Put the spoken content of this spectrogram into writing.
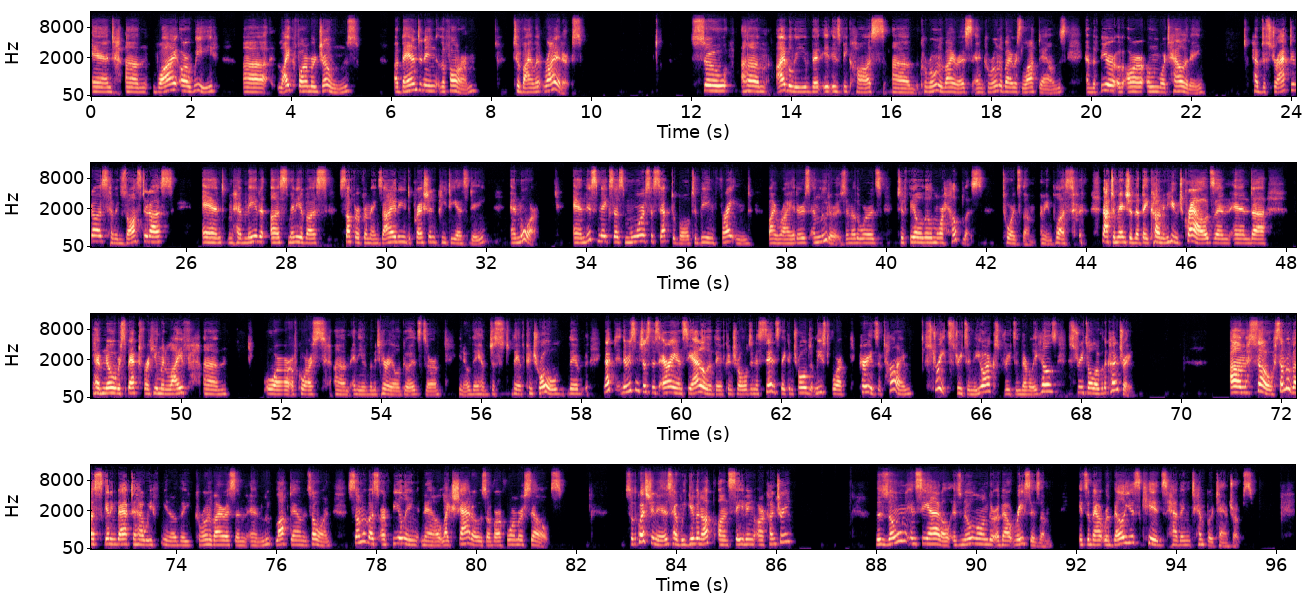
and um, why are we, uh, like Farmer Jones, abandoning the farm to violent rioters? So um, I believe that it is because um, coronavirus and coronavirus lockdowns and the fear of our own mortality have distracted us, have exhausted us, and have made us, many of us, suffer from anxiety, depression, PTSD, and more. And this makes us more susceptible to being frightened by rioters and looters. In other words, to feel a little more helpless towards them. I mean, plus, not to mention that they come in huge crowds and and uh, have no respect for human life. Um, or of course um, any of the material goods or you know they have just they have controlled they've not there isn't just this area in seattle that they've controlled. In a sense they controlled at least for periods of time streets streets in new york streets in beverly hills streets all over the country um, so some of us getting back to how we, you know, the coronavirus and, and lockdown and so on, some of us are feeling now like shadows of our former selves. So the question is, have we given up on saving our country? The zone in Seattle is no longer about racism. It's about rebellious kids having temper tantrums.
